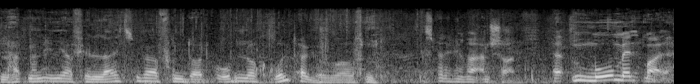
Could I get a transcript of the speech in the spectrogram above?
Dann hat man ihn ja vielleicht sogar von dort oben noch runtergeworfen. Das werde ich mir mal anschauen. Äh, Moment mal.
